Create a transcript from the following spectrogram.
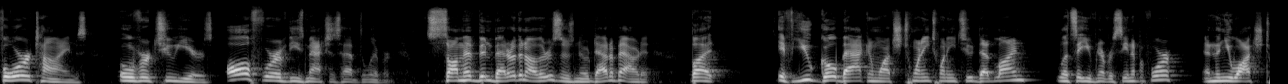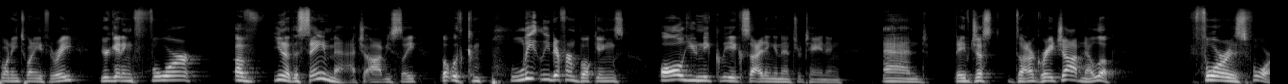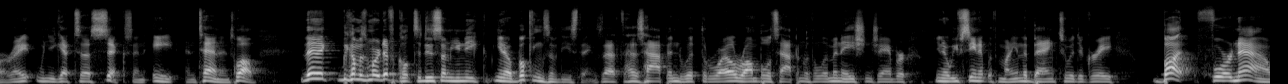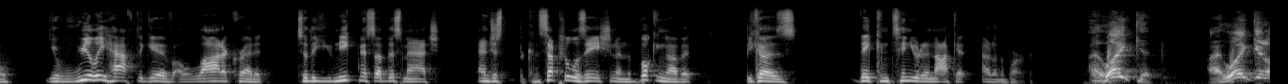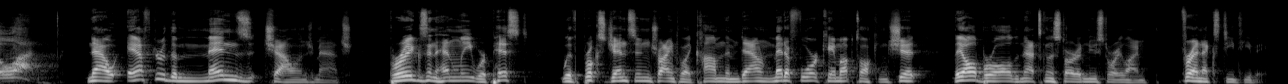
four times over two years. All four of these matches have delivered. Some have been better than others, there's no doubt about it. But if you go back and watch 2022 deadline, let's say you've never seen it before, and then you watch 2023, you're getting four of, you know, the same match, obviously, but with completely different bookings, all uniquely exciting and entertaining. And they've just done a great job. Now, look, four is four, right? When you get to six and eight and 10 and 12, then it becomes more difficult to do some unique, you know, bookings of these things. That has happened with the Royal Rumble. It's happened with Elimination Chamber. You know, we've seen it with Money in the Bank to a degree. But for now, you really have to give a lot of credit to the uniqueness of this match and just the conceptualization and the booking of it because they continue to knock it out of the park. I like it. I like it a lot. Now, after the men's challenge match, Briggs and Henley were pissed with Brooks Jensen trying to like calm them down. Meta-Four came up talking shit. They all brawled, and that's going to start a new storyline for NXT TV.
